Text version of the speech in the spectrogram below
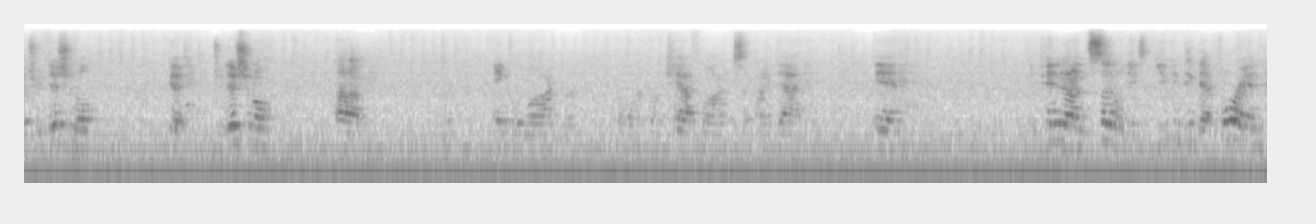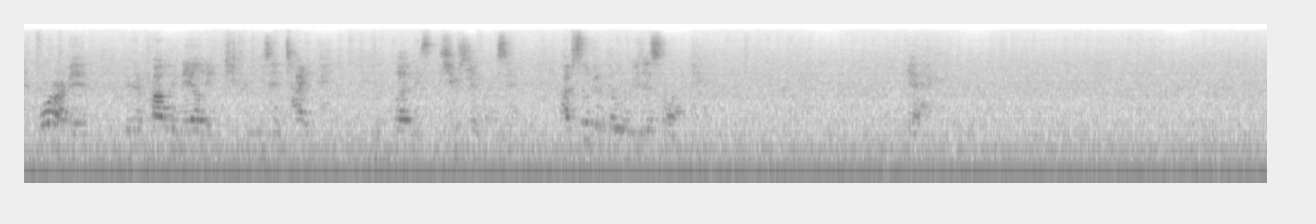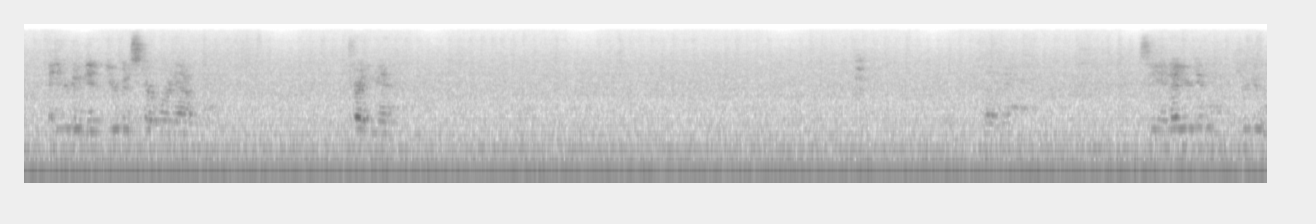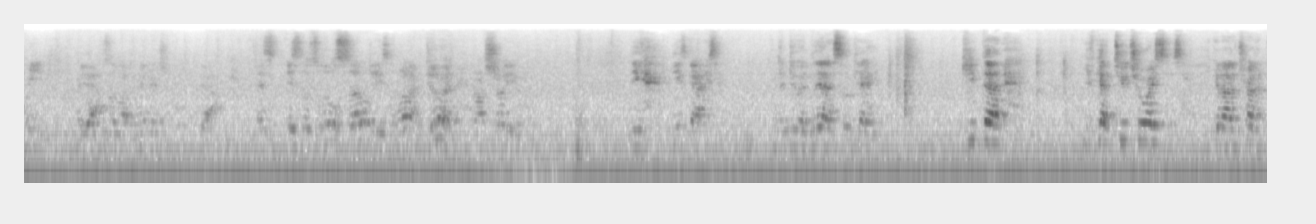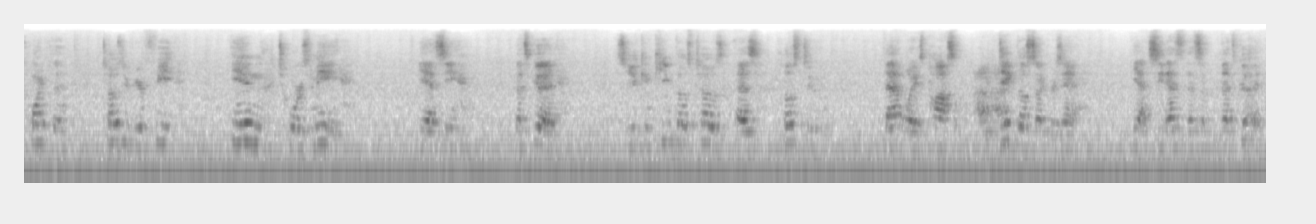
a traditional, good, traditional um, ankle lock or, or, or calf lock, something like that. And depending on the subtleties, if you can dig that forearm, forearm in, you're gonna probably nail me. Keep your knees in tight. But it makes a huge difference. I'm still gonna be able to resist a lot. Yeah. And you're gonna get, you're gonna start wearing out. Try it again. Okay. See, and now you're getting, you're getting weak. You're Yeah. a lot of energy. Yeah. It's, it's those little subtleties of what I'm doing, and I'll show you. The, these guys, they're doing this, okay, keep that, you've got two choices. You can either try to point the toes of your feet in towards me. Yeah, see, that's good. So you can keep those toes as close to that way as possible. You Uh-huh. dig those suckers in. Yeah, see, that's, that's, that's good.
